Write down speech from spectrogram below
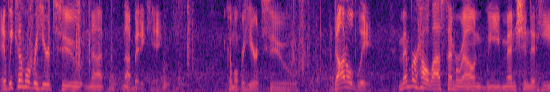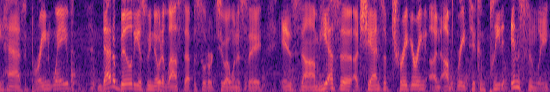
If we come over here to, not, not Betty King, we come over here to Donald Lee. Remember how last time around we mentioned that he has Brainwave? That ability, as we noted last episode or two, I want to say, is um, he has a, a chance of triggering an upgrade to complete instantly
